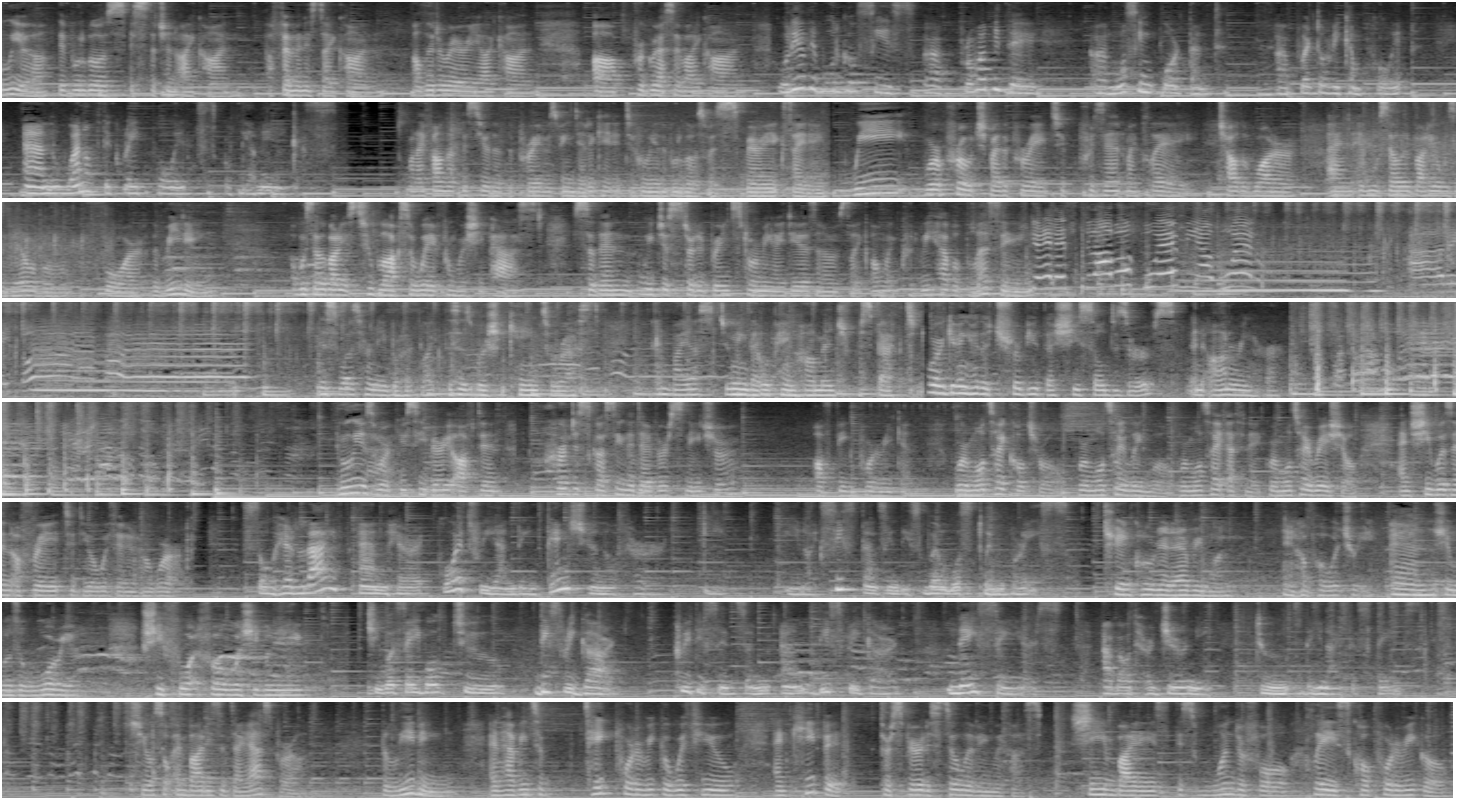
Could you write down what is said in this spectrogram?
Julia de Burgos is such an icon, a feminist icon, a literary icon, a progressive icon. Julia de Burgos is uh, probably the uh, most important uh, Puerto Rican poet and one of the great poets of the Americas. When I found out this year that the parade was being dedicated to Julia de Burgos was very exciting. We were approached by the parade to present my play, Child of Water, and del Barrio was available for the reading. Museo Barrio is two blocks away from where she passed. So then we just started brainstorming ideas and I was like, oh my, could we have a blessing? This was her neighborhood. Like, this is where she came to rest. And by us doing that, we're paying homage, respect. We're giving her the tribute that she so deserves and honoring her. Julia's work, you see very often her discussing the diverse nature of being Puerto Rican. We're multicultural, we're multilingual, we're multi-ethnic, we're multiracial, and she wasn't afraid to deal with it in her work. So her life and her poetry and the intention of her, you know, existence in this world was to embrace. She included everyone in her poetry, and she was a warrior. She fought for what she believed. She was able to disregard criticism and disregard naysayers about her journey to the United States. She also embodies the diaspora, the leaving and having to take Puerto Rico with you and keep it. Her spirit is still living with us. She embodies this wonderful place called Puerto Rico.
